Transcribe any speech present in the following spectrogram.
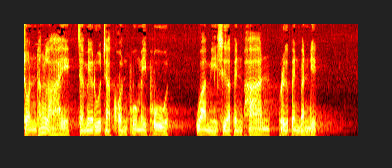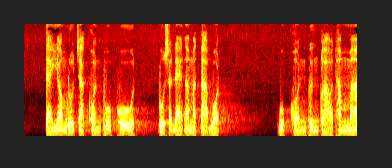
ชนทั้งหลายจะไม่รู้จักคนผู้ไม่พูด ว่ามีเชื้อเป็นพานหรือเป็นบัณฑิต แต่ย่อมรู้จักคนผู้พูด ผู้แสดงอมตะบท บุคคลพึงกล่าวธรรมะ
